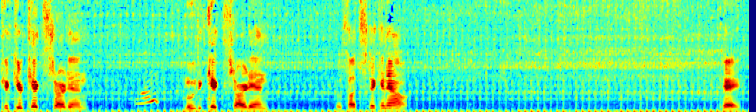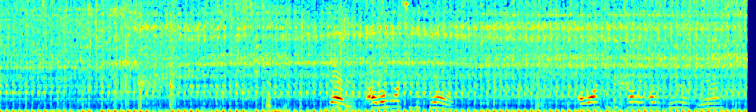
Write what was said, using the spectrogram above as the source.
Kick your kickstart in. What? Move the kickstart in. So it's not sticking out. Okay,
